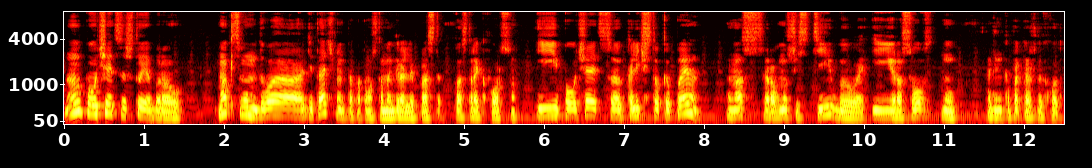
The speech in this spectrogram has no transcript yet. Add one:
Ну, получается, что я брал? Максимум два детачмента, потому что мы играли по, по Strike Force. И получается, количество КП у нас равно 6 было, и росло, ну, 1 КП каждый ход.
